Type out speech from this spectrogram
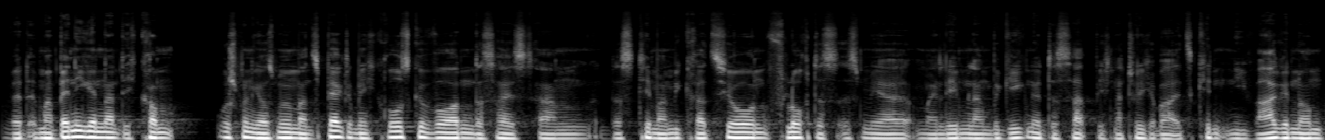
werde immer Benny genannt. Ich komme ursprünglich aus Müllmannsberg, da bin ich groß geworden. Das heißt, ähm, das Thema Migration, Flucht, das ist mir mein Leben lang begegnet. Das habe ich natürlich aber als Kind nie wahrgenommen.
